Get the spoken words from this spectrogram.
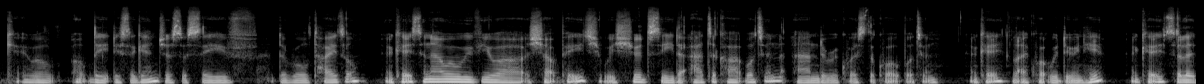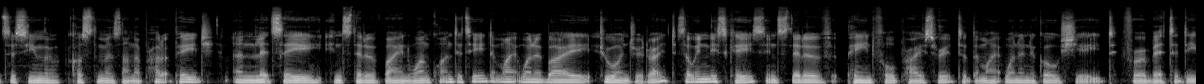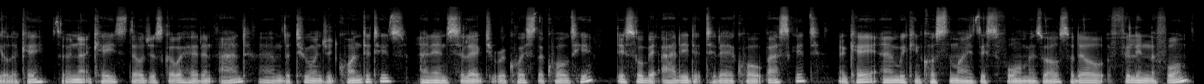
okay, we'll update this again just to save the role title. Okay, so now when we'll review our shop page. We should see the add to cart button and the request the quote button. Okay, like what we're doing here. Okay, so let's assume the customer's on the product page. And let's say instead of buying one quantity, they might want to buy 200, right? So in this case, instead of paying full price for it, they might want to negotiate for a better deal, okay? So in that case, they'll just go ahead and add um, the 200 quantities and then select request a quote here. This will be added to their quote basket, okay? And we can customize this form as well. So they'll fill in the form,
